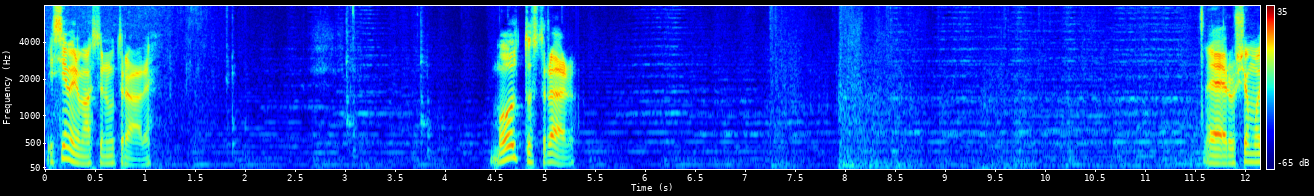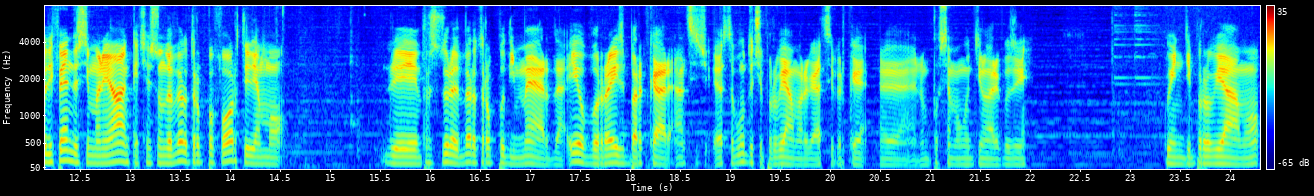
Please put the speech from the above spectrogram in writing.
Insieme è rimasto neutrale. Molto strano. Eh, riusciamo a difendersi ma neanche. Cioè, sono davvero troppo forti. Abbiamo le infrastrutture davvero troppo di merda. Io vorrei sbarcare. Anzi, a questo punto ci proviamo, ragazzi, perché eh, non possiamo continuare così. Quindi proviamo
